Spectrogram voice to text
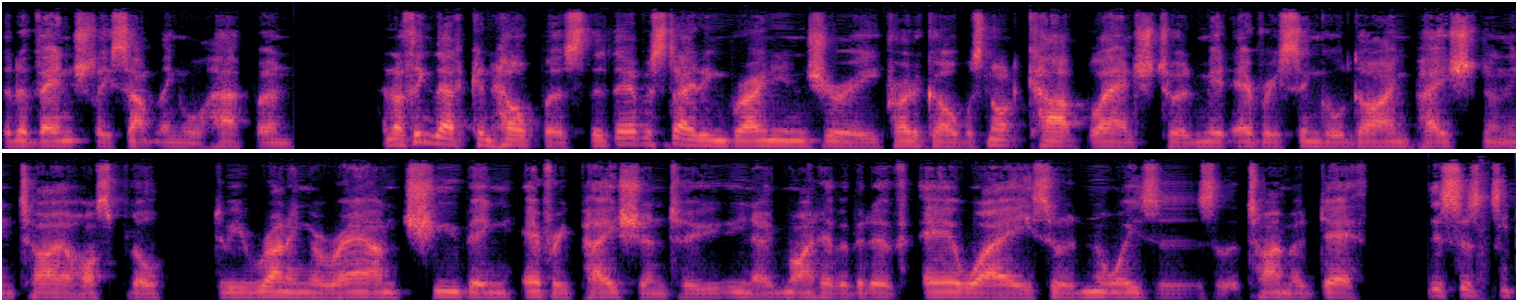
that eventually something will happen. And I think that can help us. The devastating brain injury protocol was not carte blanche to admit every single dying patient in the entire hospital to be running around tubing every patient who you know might have a bit of airway sort of noises at the time of death. This isn't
